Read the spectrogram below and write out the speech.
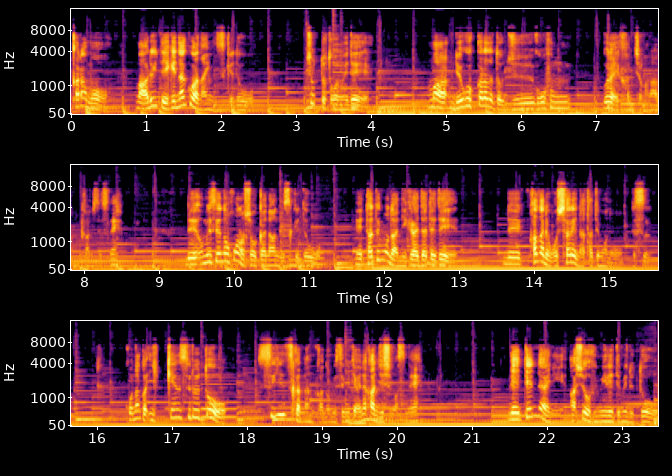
からも、まあ、歩いて行けなくはないんですけど、ちょっと遠めで、まあ、両国からだと15分ぐらいかかっちゃうかなって感じですね。で、お店の方の紹介なんですけど、え建物は2階建てで、で、かなりおしゃれな建物です。こうなんか一見すると、スイーツかなんかのお店みたいな感じしますね。で、店内に足を踏み入れてみると、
